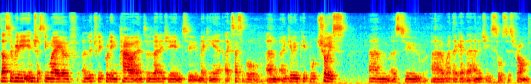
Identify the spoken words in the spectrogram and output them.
that's a really interesting way of uh, literally putting power in terms of energy into making it accessible um, and giving people choice um, as to uh, where they get their energy sources from.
